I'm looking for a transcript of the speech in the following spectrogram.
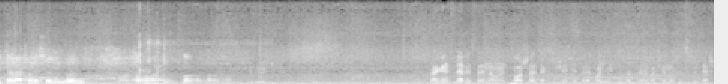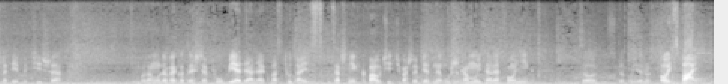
I telefon jeszcze mi zrobił. O, dobra, zaraz. zaraz. Tak więc lewy sobie na moment poszedł, jak słyszycie telefonik, mu zadzwonię, właśnie może swój też lepiej wyciszę. Bo tam u lewego to jeszcze pół biedy, ale jak was tutaj zacznie gwałcić wasze biedne uszka mój telefonik, to dopiero... Oj, spy!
